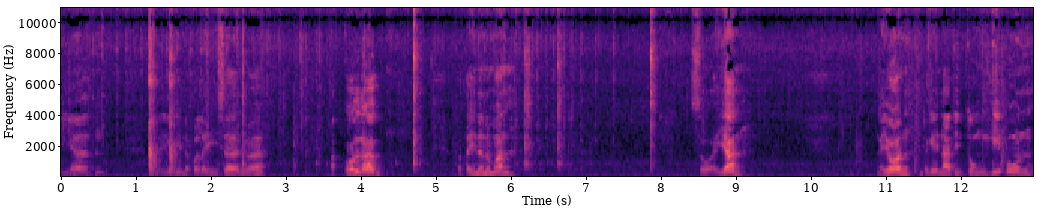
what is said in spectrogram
yan. Ilagay na pala yung isa, di ba? Ako, lag. Patay na naman. So, ayan. Ngayon, lagay natin tong hipon.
